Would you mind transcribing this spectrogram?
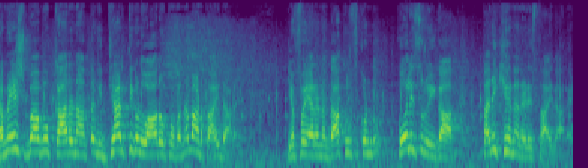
ರಮೇಶ್ ಬಾಬು ಕಾರಣ ಅಂತ ವಿದ್ಯಾರ್ಥಿಗಳು ಆರೋಪವನ್ನು ಮಾಡ್ತಾ ಇದ್ದಾರೆ. ಎಫ್ಐಆರ್ ಅನ್ನು ದಾಖಲಿಸಿಕೊಂಡು ಪೊಲೀಸರು ಈಗ ತನಿಖೆಯನ್ನು ನಡೆಸ್ತಾ ಇದ್ದಾರೆ.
